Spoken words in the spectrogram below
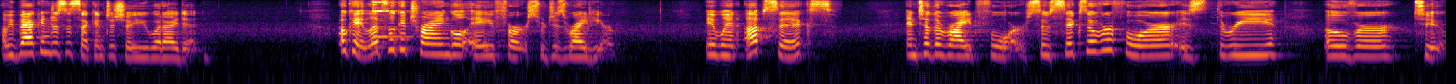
I'll be back in just a second to show you what I did. Okay, let's look at triangle A first, which is right here. It went up 6 and to the right 4. So 6 over 4 is 3 over 2.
